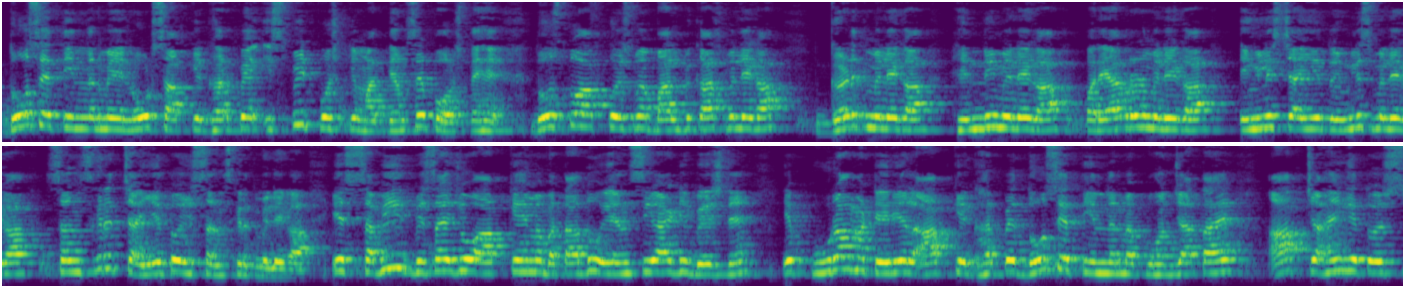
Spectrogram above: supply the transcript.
दो से तीन दिन में नोट्स आपके घर पे स्पीड पोस्ट के माध्यम से पहुँचते हैं। दोस्तों, आपको इसमें बाल विकास मिलेगा, गणित मिलेगा, हिंदी मिलेगा, पर्यावरण मिलेगा इंग्लिश चाहिए तो इंग्लिश मिलेगा, संस्कृत चाहिए तो संस्कृत मिलेगा। ये सभी विषय जो आपके हैं, मैं बता दू एनसीआरटी बेस्ड है। ये पूरा मटेरियल आपके घर पे दो से तीन दिन में पहुँच जाता है। आप चाहेंगे तो इस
